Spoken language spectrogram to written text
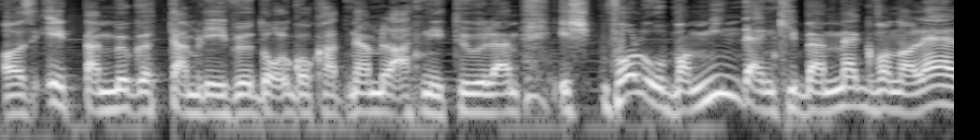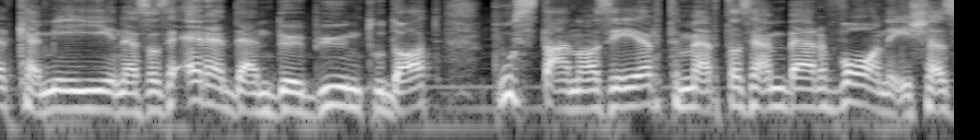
az éppen mögöttem lévő dolgokat nem látni tőlem, és valóban mindenkiben megvan a lelke mélyén ez az eredendő bűntudat, pusztán azért, mert az ember van, és ez,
